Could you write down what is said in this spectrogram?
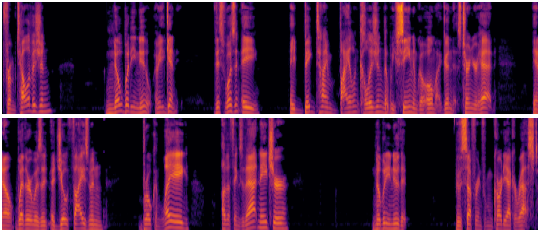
from television. Nobody knew. I mean, again, this wasn't a, a big time violent collision that we've seen and go, oh my goodness, turn your head. You know, whether it was a, a Joe Theismann broken leg, other things of that nature. Nobody knew that he was suffering from cardiac arrest.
